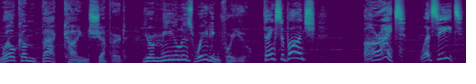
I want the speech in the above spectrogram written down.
Welcome back, kind shepherd. Your meal is waiting for you. Thanks a bunch. All right, let's eat.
